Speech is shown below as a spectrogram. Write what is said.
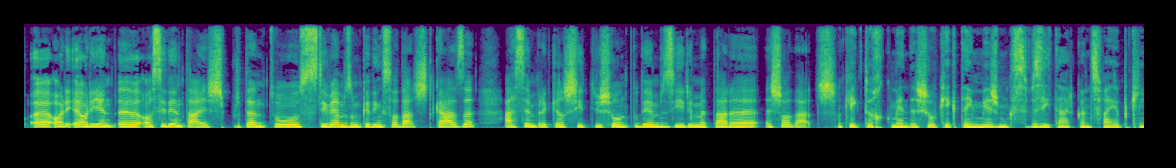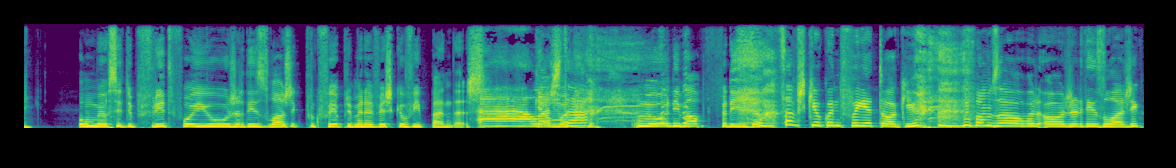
uh, ocidentais. Portanto, se tivermos um bocadinho saudades de casa, há sempre aqueles sítios onde podemos ir e matar a, as saudades. O que é que tu recomendas? O que é que tem mesmo que se visitar quando se vai a Pequim? o meu sítio preferido foi o Jardim Zoológico porque foi a primeira vez que eu vi pandas. Ah, lá é está. o meu animal preferido. Sabes que eu, quando fui a Tóquio, fomos ao, ao, Jardim Zoológico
